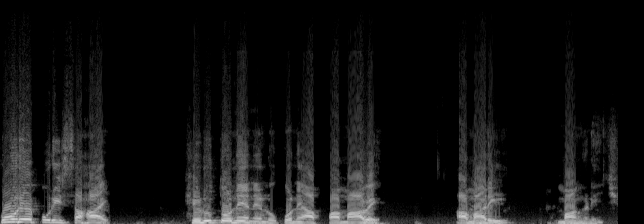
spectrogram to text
પૂરેપૂરી સહાય ખેડૂતોને અને લોકોને આપવામાં આવે. આ મારી માંગણી છે.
